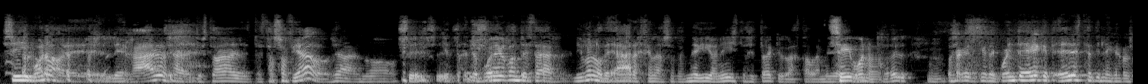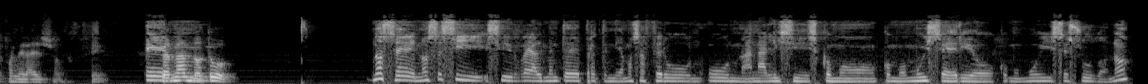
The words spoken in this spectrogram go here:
Sí, bueno, eh, legal, o sea, tú estás, te estás asociado, o sea, no. Sí, sí, te, te puede contestar. Digo en lo de ARG, en la asociación de guionistas y tal, que hasta la media. Sí, de bueno. todo él. O sea, que, que te cuente él, que él te tiene que responder a eso. Sí. Eh, Fernando, tú. No sé, no sé si, si realmente pretendíamos hacer un, un análisis como, como muy serio, como muy sesudo, ¿no?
